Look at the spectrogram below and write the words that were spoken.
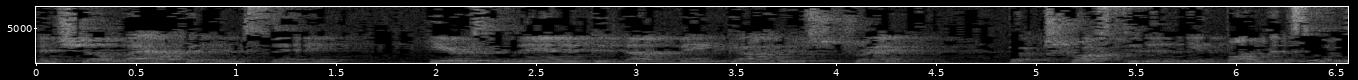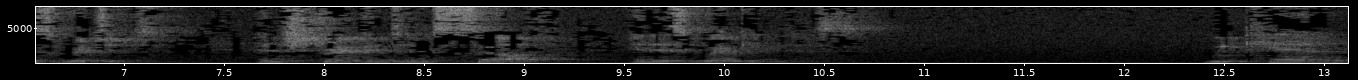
and shall laugh at him, saying, Here's the man who did not make God his strength, but trusted in the abundance of his riches, and strengthened himself in his wickedness. We can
